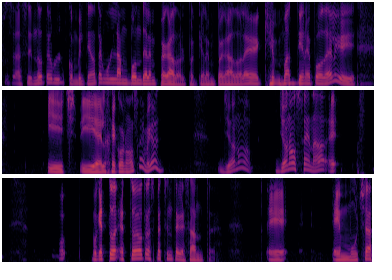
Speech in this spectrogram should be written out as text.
Pues haciéndote, convirtiéndote en un lambón del emperador, porque el emperador es quien más tiene poder y, y, y él reconoce, mira, yo no, yo no sé nada. eh, po- porque esto, esto es otro aspecto interesante. Eh, en muchas,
